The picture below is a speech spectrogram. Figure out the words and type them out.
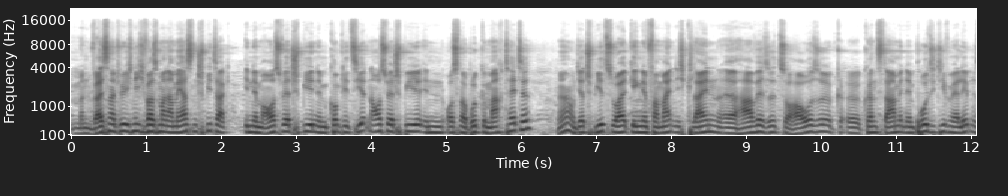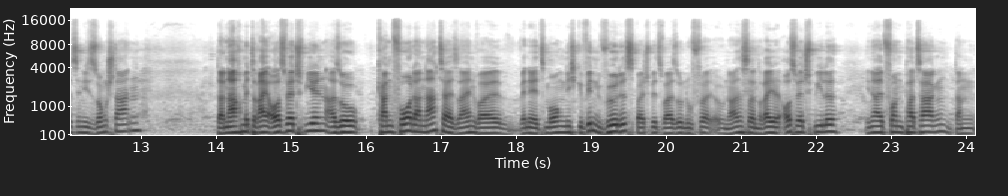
man weiß natürlich nicht, was man am ersten Spieltag in dem Auswärtsspiel, in dem komplizierten Auswärtsspiel in Osnabrück gemacht hätte. Ja, und jetzt spielst du halt gegen den vermeintlich kleinen äh, Havelse zu Hause, äh, könntest da mit einem positiven Erlebnis in die Saison starten. Danach mit drei Auswärtsspielen, also kann Vor- oder Nachteil sein, weil wenn du jetzt morgen nicht gewinnen würdest, beispielsweise, und du, und hast dann drei Auswärtsspiele innerhalb von ein paar Tagen, dann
